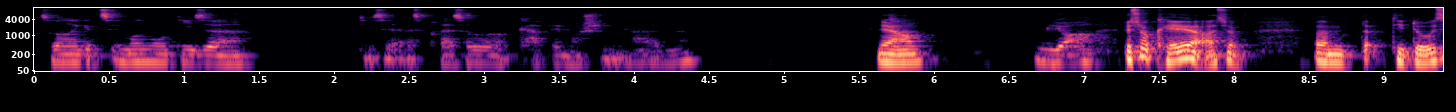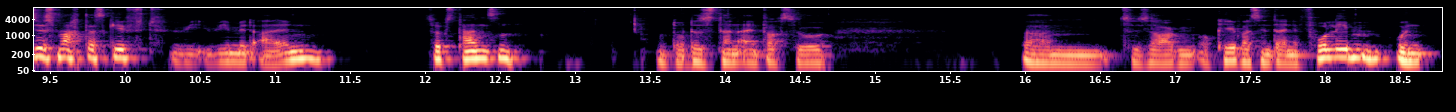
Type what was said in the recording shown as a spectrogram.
sondern gibt es immer nur diese, diese Espresso-Kaffeemaschinen halt. Ne? Ja, Ja, ist okay. Also ähm, die Dosis macht das Gift, wie, wie mit allen Substanzen. Und dort ist es dann einfach so ähm, zu sagen, okay, was sind deine Vorlieben und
